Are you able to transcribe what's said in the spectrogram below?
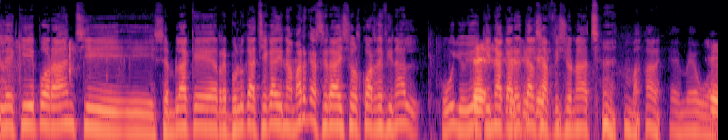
l'equip orange i, i sembla que República Txeca-Dinamarca serà això els quarts de final. Ui, ui, ui, Sí, quina careta sí, sí. meua. Sí,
